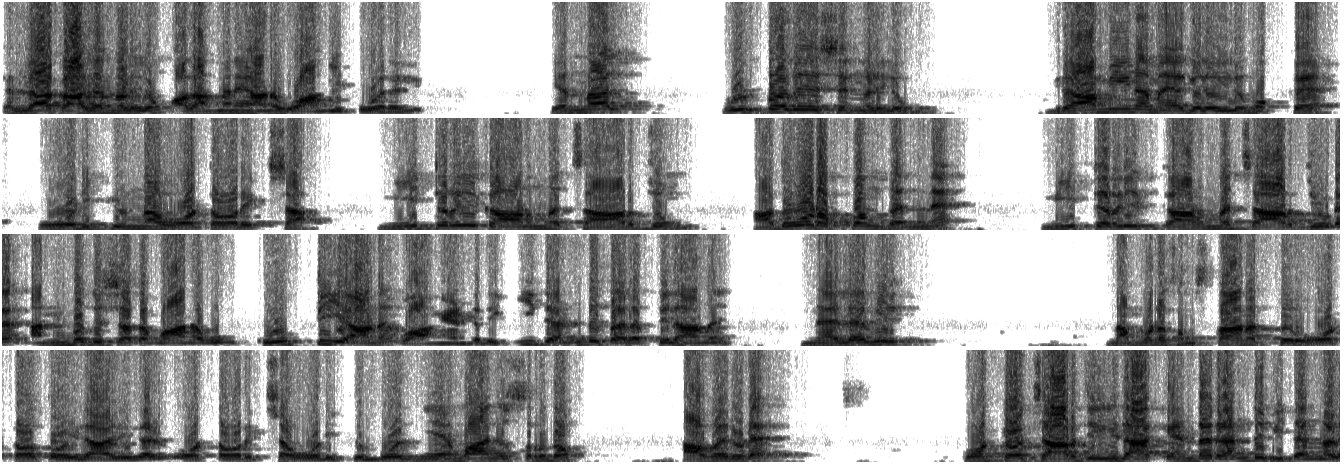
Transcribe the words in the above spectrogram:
എല്ലാ കാലങ്ങളിലും അതങ്ങനെയാണ് വാങ്ങിപ്പോരൽ. എന്നാൽ ഉൾപ്രദേശങ്ങളിലും ഗ്രാമീണ മേഖലയിലുമൊക്കെ ഓടിക്കുന്ന ഓട്ടോറിക്ഷ മീറ്ററിൽ കാണുന്ന ചാർജും അതോടൊപ്പം തന്നെ മീറ്ററിൽ കാണുന്ന ചാർജുടെ അൻപത് ശതമാനവും കൂട്ടിയാണ് വാങ്ങേണ്ടത്. ഈ രണ്ട് തലത്തിലാണ് നിലവിൽ നമ്മുടെ സംസ്ഥാനത്ത് ഓട്ടോ തൊഴിലാളികൾ ഓട്ടോറിക്ഷ ഓടിക്കുമ്പോൾ നിയമാനുസൃതം അവരുടെ ഓട്ടോ ചാർജ് ഈടാക്കേണ്ട രണ്ട് വിധങ്ങൾ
